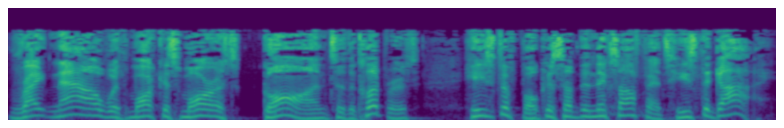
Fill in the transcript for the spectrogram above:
right now with Marcus Morris gone to the Clippers, he's the focus of the Knicks offense. He's the guy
